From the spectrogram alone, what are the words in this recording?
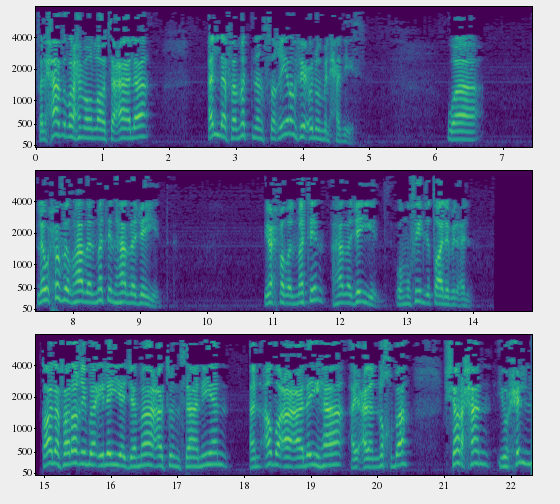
فالحافظ رحمه الله تعالى ألف متنا صغيرا في علوم الحديث. ولو حفظ هذا المتن هذا جيد. يحفظ المتن هذا جيد ومفيد لطالب العلم. قال فرغب إلي جماعة ثانيا أن أضع عليها أي على النخبة شرحا يحل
